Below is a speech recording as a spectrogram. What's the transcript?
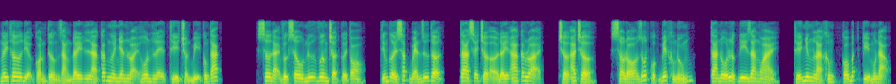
ngây thơ địa còn tưởng rằng đây là các ngươi nhân loại hôn lễ thì chuẩn bị công tác. Sơ đại vực sâu nữ vương chợt cười to, tiếng cười sắc bén dữ tợn, ta sẽ chờ ở đây a các loại, chờ a chờ, sau đó rốt cuộc biết không đúng, ta nỗ lực đi ra ngoài, thế nhưng là không có bất kỳ môn đạo,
